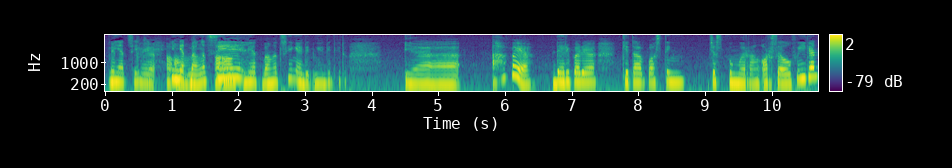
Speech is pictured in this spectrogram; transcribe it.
Kayak- niat sih kayak, kayak, "Ih, niat uh-uh, banget uh-uh, sih. niat banget sih ngedit ngedit gitu. Ya apa ya daripada kita posting just bumerang or selfie kan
